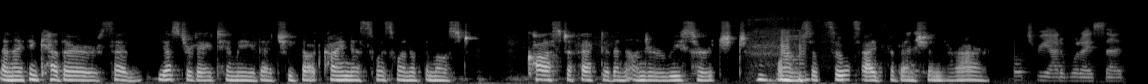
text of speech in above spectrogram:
And I think Heather said yesterday to me that she thought kindness was one of the most cost effective and under researched forms of suicide prevention there are. Poetry out of what I said.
